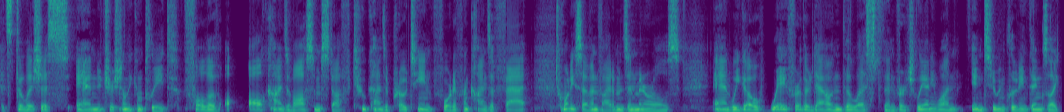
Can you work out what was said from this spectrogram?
It's delicious and nutritionally complete, full of all kinds of awesome stuff, two kinds of protein, four different kinds of fat, 27 vitamins and minerals. And we go way further down the list than virtually anyone into including things like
